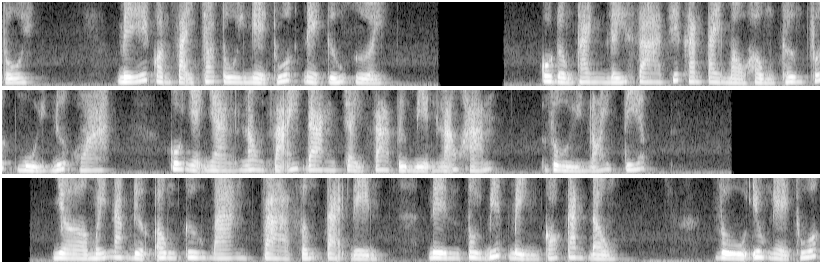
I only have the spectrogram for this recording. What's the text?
tôi. Mế còn dạy cho tôi nghề thuốc để cứu người. Cô Đồng Thanh lấy ra chiếc khăn tay màu hồng thơm phức mùi nước hoa. Cô nhẹ nhàng lau dãi đang chảy ra từ miệng lão hán, rồi nói tiếp. Nhờ mấy năm được ông cưu mang và sống tại đền, nên tôi biết mình có căn đồng. Dù yêu nghề thuốc,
